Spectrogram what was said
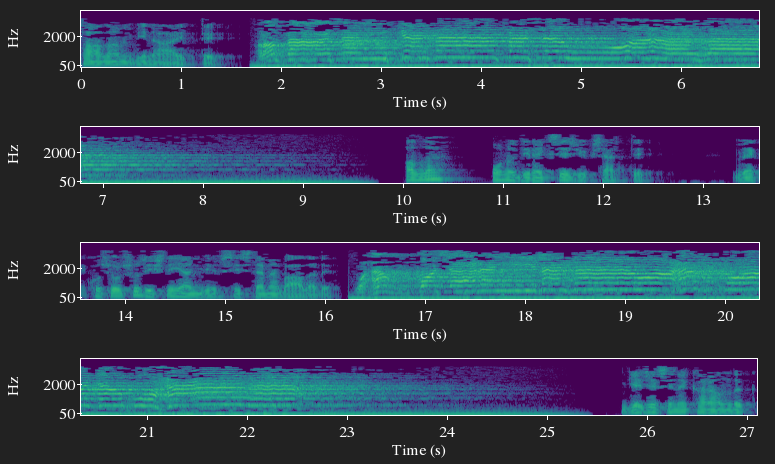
sağlam bina etti. رفع سمكها فسواها Allah onu direksiz yükseltti ve kusursuz işleyen bir sisteme bağladı. وأغطش ليلها وأخرج ضحاها Gecesini karanlık,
